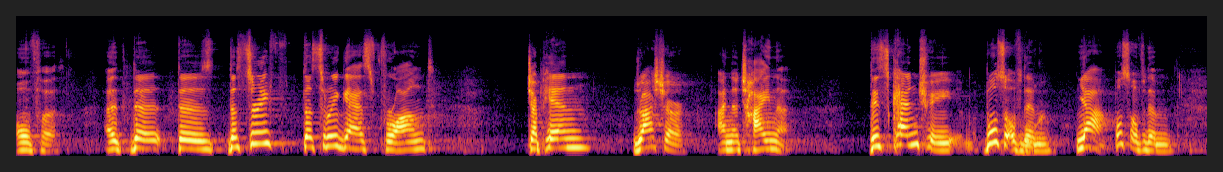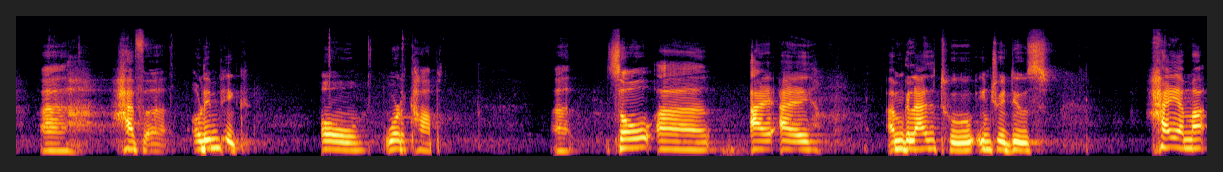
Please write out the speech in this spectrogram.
of, uh, the, the, the, three, the three guests from Japan, Russia, and China. This country, both of them, yeah, both of them uh, have uh, Olympic or World Cup. Uh, so uh, I, I, am glad to introduce Hayama,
